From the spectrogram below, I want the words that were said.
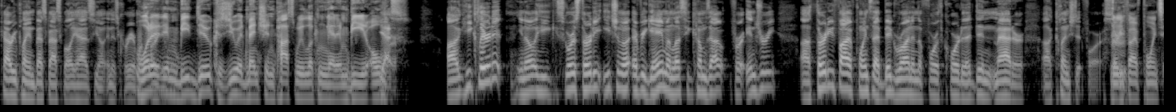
Kyrie playing best basketball he has, you know, in his career. What did Embiid do? Because you had mentioned possibly looking at Embiid over. Yes. Uh, he cleared it. You know, he scores 30 each and every game unless he comes out for injury. Uh, 35 points, that big run in the fourth quarter that didn't matter, uh, clinched it for us. 35 points,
